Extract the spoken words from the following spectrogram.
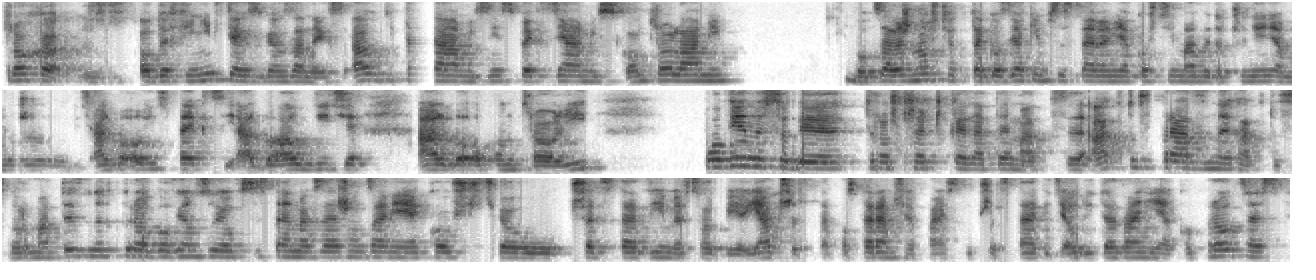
trochę o definicjach związanych z audytami, z inspekcjami, z kontrolami bo w zależności od tego, z jakim systemem jakości mamy do czynienia, możemy mówić albo o inspekcji, albo o audycie, albo o kontroli. Powiemy sobie troszeczkę na temat aktów prawnych, aktów normatywnych, które obowiązują w systemach zarządzania jakością. Przedstawimy sobie, ja przedsta- postaram się Państwu przedstawić audytowanie jako proces.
